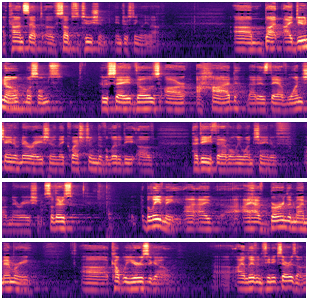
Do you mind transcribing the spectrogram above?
A concept of substitution, interestingly enough. Um, but I do know Muslims who say those are ahad, that is, they have one chain of narration, and they question the validity of hadith that have only one chain of, of narration. So there's, believe me, I, I, I have burned in my memory uh, a couple years ago. Uh, I live in Phoenix, Arizona.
